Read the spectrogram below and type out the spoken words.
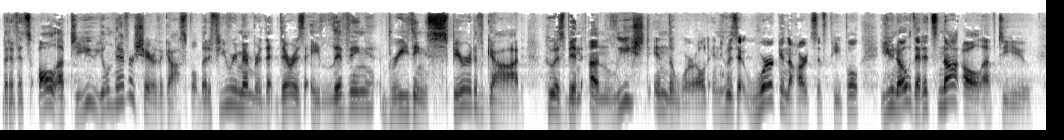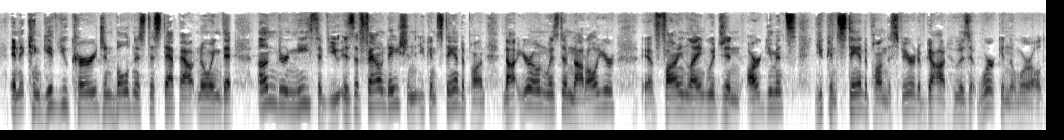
But if it's all up to you, you'll never share the gospel. But if you remember that there is a living, breathing Spirit of God who has been unleashed in the world and who is at work in the hearts of people, you know that it's not all up to you. And it can give you courage and boldness to step out, knowing that underneath of you is a foundation that you can stand upon. Not your own wisdom, not all your uh, fine language and arguments. You can stand upon the Spirit of God who is at work in the world.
